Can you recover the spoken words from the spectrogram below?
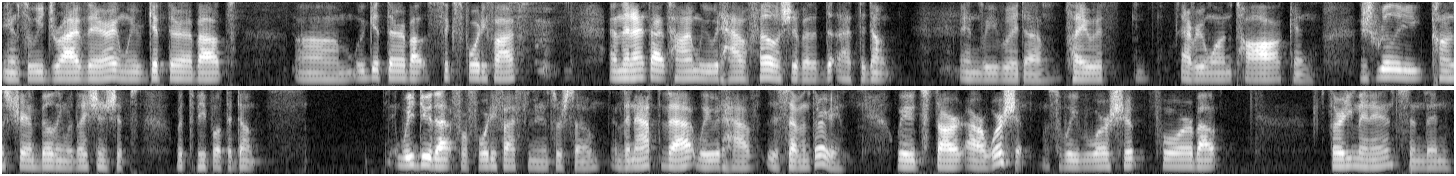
And so we'd drive there, and we would get there about um, we get there about six forty-five, and then at that time we would have fellowship at the, at the dump, and we would uh, play with everyone, talk, and just really concentrate on building relationships with the people at the dump. We do that for forty-five minutes or so, and then after that we would have the seven thirty. We would start our worship. So we worship for about thirty minutes, and then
